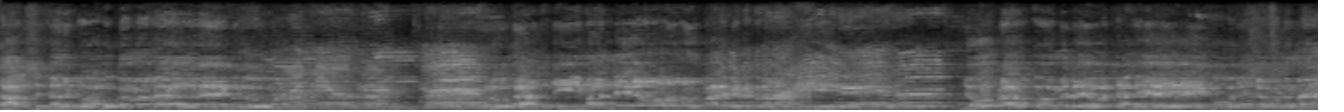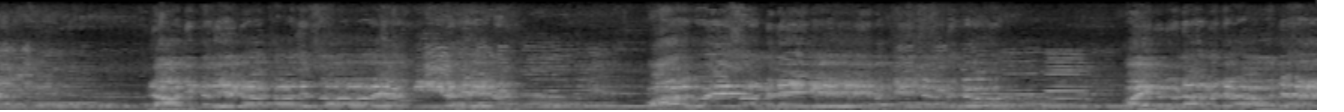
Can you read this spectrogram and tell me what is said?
ਸਭ ਸਿਖਰ ਵਾਹਿਗੁਰੂ ਨਾਮ ਜਹਾਜ ਹੈ।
